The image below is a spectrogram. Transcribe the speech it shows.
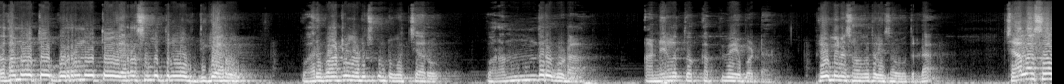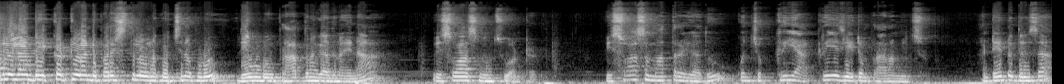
రథములతో గుర్రములతో ఎర్ర సముద్రంలో దిగారు. వారి బాటలు నడుచుకుంటూ వచ్చారు. వారందరూ కూడా ఆ నీళ్ళతో కప్పివేయబడ్డారు. ప్రియమైన సహోదరి సహోదరుడా చాలాసార్లు ఇలాంటి ఇక్కట్లు లాంటి పరిస్థితులు మనకు వచ్చినప్పుడు దేవుడు ప్రార్థన కాదు నాయన విశ్వాసం ఉంచు అంటాడు. విశ్వాసం మాత్రమే కాదు కొంచెం క్రియ క్రియ చేయటం ప్రారంభించు. అంటే ఏంటో తెలుసా?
